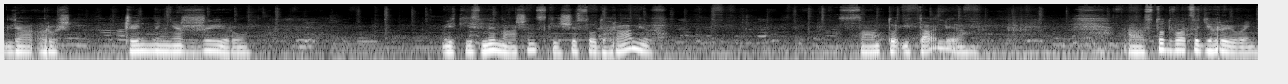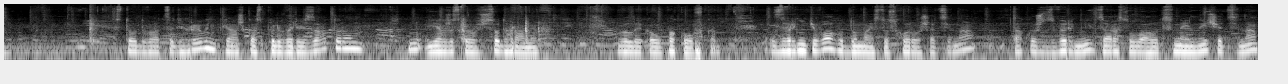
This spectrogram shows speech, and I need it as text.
для розчинення жиру. Якийсь ненашинський, 600 грамів. Санто Італія. 120 гривень. 120 гривень, пляшка з пульверизатором. Ну, я вже сказав, 600 грамів. Велика упаковка. Зверніть увагу, Доместос хороша ціна. Також зверніть зараз увагу, це найнижча ціна,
